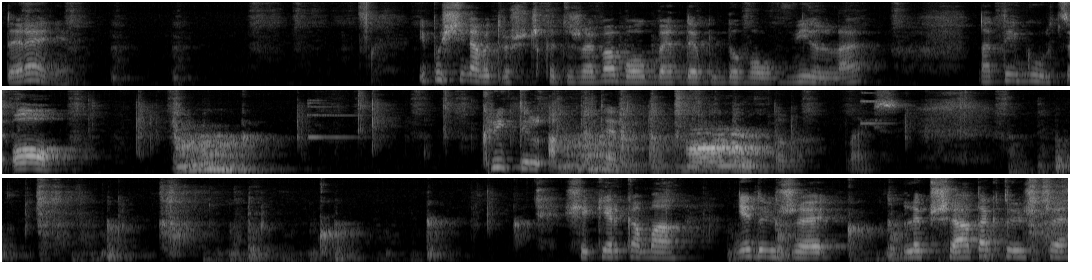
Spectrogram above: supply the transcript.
terenie. I pościnamy troszeczkę drzewa, bo będę budował willę na tej górce. O! Krytyl a ten. Dobra, nice. Siekierka ma nie dość, że lepszy atak, to jeszcze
